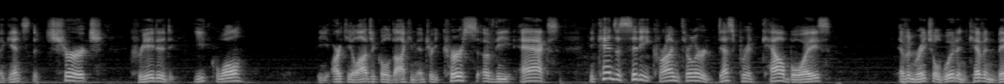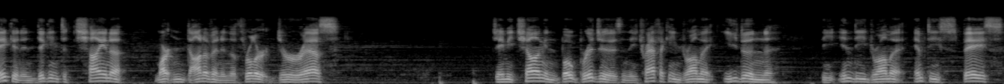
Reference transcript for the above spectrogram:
against the church created equal. The archaeological documentary Curse of the Axe. The Kansas City crime thriller Desperate Cowboys. Evan Rachel Wood and Kevin Bacon in Digging to China, Martin Donovan in the thriller Duress, Jamie Chung and Beau Bridges in the trafficking drama Eden, the indie drama Empty Space,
